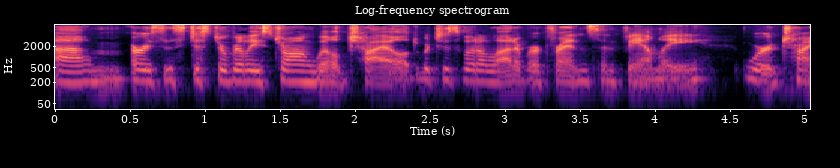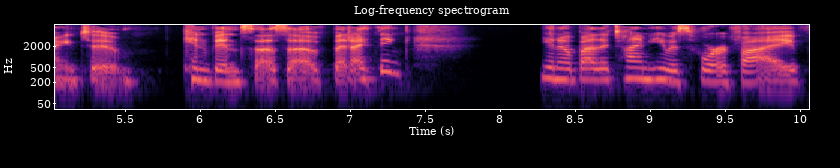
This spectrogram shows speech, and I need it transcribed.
Um, or is this just a really strong willed child, which is what a lot of our friends and family were trying to convince us of. But I think, you know, by the time he was four or five,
